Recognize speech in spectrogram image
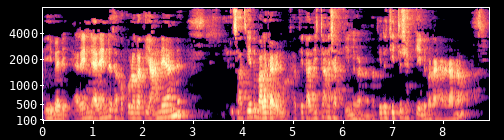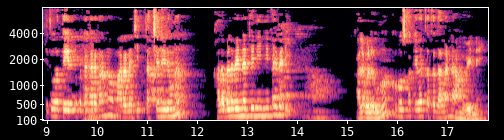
මේ වැඩේ ඇරෙන්න ඇරෙන්න සබකෝල ගතිය යන්න යන්න සතියට බල කැවෙනවා. සතියට අදිෂ්ඨාන ශක්තිය ඉන්න ගන්නවා. සතියට චිත්ත ශක්තිය ඉන්න පටන් අර ගන්නවා. ඒකෝ තේරෙන පටන් අර ගන්නවා මරණ චිත්තක්ෂණයේ වුණත් කලබල වෙන්නේ නැති ඉන්න එකයි වැඩි. කලබල වුණොත් ක්‍රොස් කටේවත් අත දාගන්න හම්බ වෙන්නේ නැහැ.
